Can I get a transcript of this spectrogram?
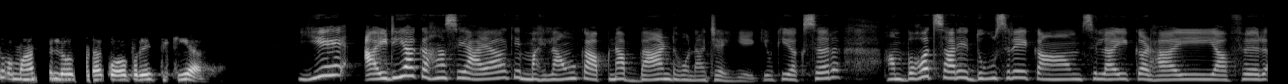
तो मास्टर लोग थोड़ा कोऑपरेट किया। ये आइडिया कहाँ से आया कि महिलाओं का अपना बैंड होना चाहिए? क्योंकि अक्सर हम बहुत सारे दूसरे काम, सिलाई, कढ़ाई या फिर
